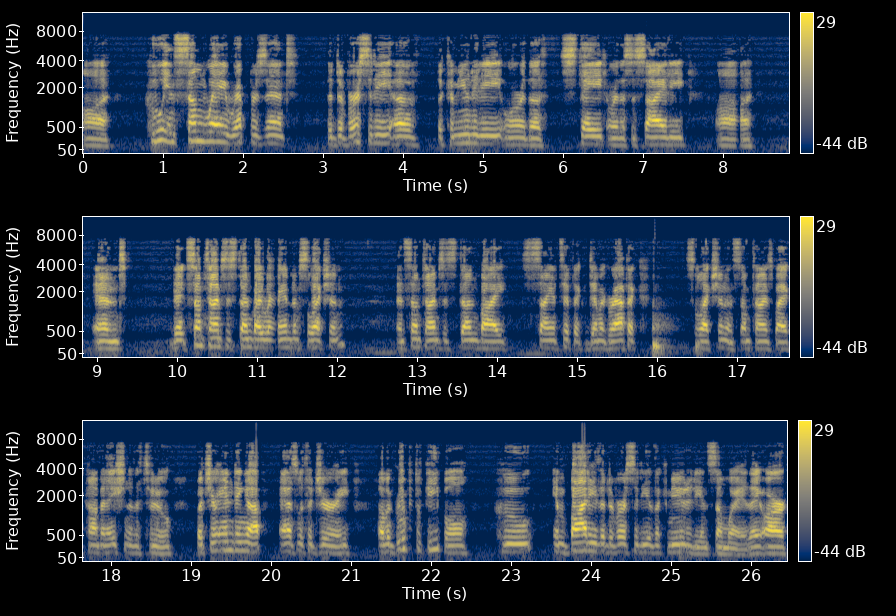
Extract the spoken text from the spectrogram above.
uh, who in some way represent the diversity of the community or the state or the society, uh, and that sometimes it's done by random selection, and sometimes it's done by scientific demographic selection, and sometimes by a combination of the two. But you're ending up, as with a jury, of a group of people who embody the diversity of the community in some way. They are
